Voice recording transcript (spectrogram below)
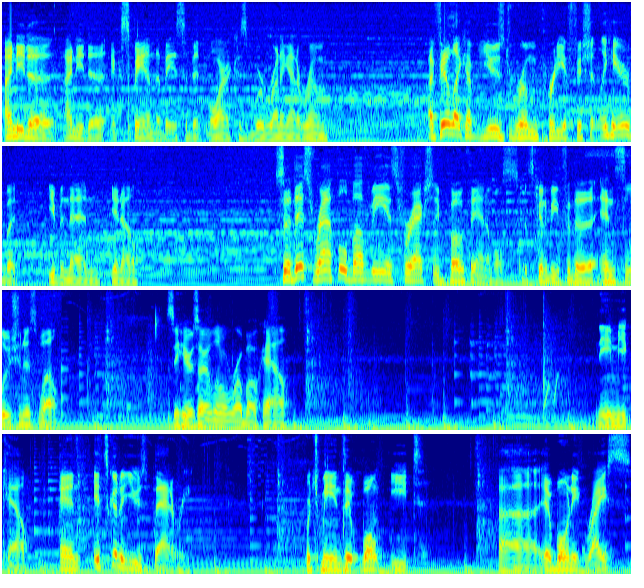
I need to I need to expand the base a bit more because we're running out of room. I feel like I've used room pretty efficiently here, but even then, you know, so this raffle above me is for actually both animals. It's going to be for the end solution as well. So here's our little robo cow. Name your cow. And it's going to use battery, which means it won't eat. Uh, it won't eat rice.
